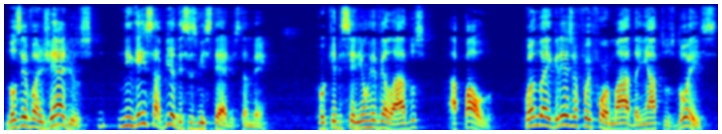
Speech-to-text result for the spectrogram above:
Nos evangelhos, ninguém sabia desses mistérios também, porque eles seriam revelados a Paulo. Quando a igreja foi formada em Atos 2,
